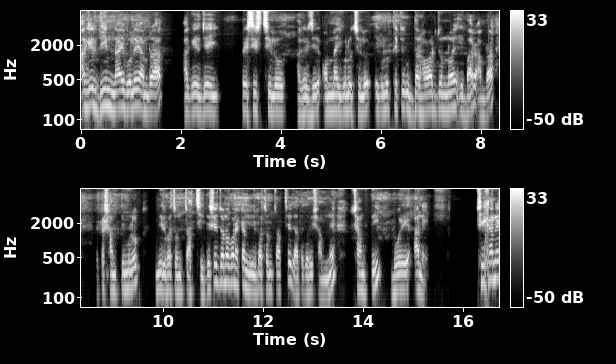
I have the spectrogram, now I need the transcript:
আগের দিন নাই বলে আমরা আগের যেই প্রেসিস ছিল, আগের যে অন্যায়গুলো ছিল, এগুলো থেকে উদ্ধার হওয়ার জন্য এবার আমরা একটা শান্তিমূলক নির্বাচন চাচ্ছি। দেশের জনগণ একটা নির্বাচন চাচ্ছে যাতে করে সামনে শান্তি বয়ে আনে। সেখানে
